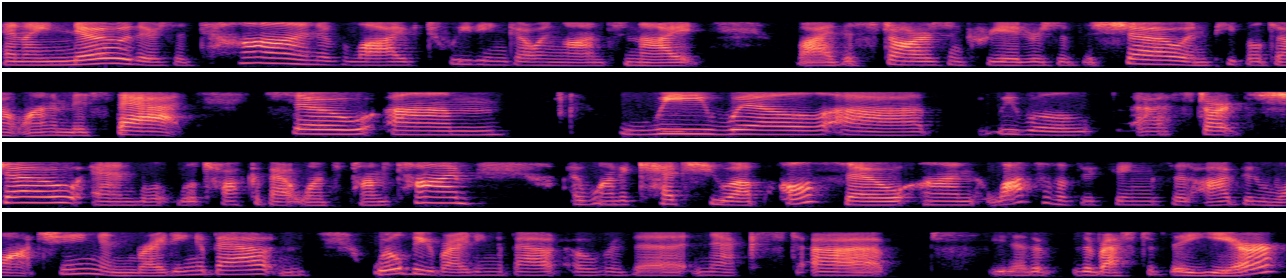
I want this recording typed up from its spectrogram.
And I know there's a ton of live tweeting going on tonight by the stars and creators of the show, and people don't want to miss that. So, um, we will uh, we will uh, start the show, and we'll we'll talk about Once Upon a Time. I want to catch you up also on lots of other things that I've been watching and writing about, and will be writing about over the next uh, you know the, the rest of the year.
